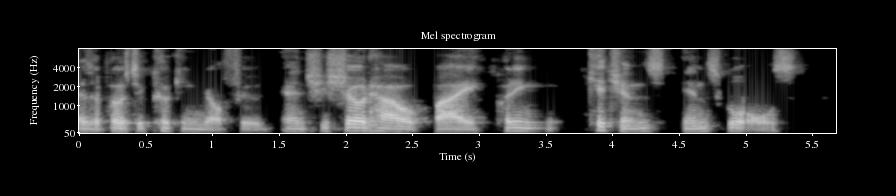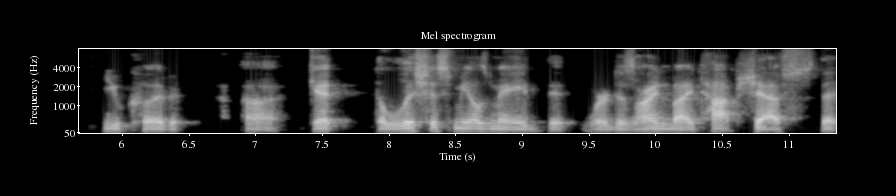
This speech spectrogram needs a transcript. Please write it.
as opposed to cooking real food. And she showed how by putting kitchens in schools, you could uh, get delicious meals made that were designed by top chefs that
